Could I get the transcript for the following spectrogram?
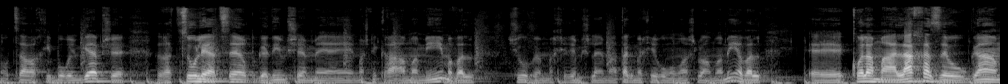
נוצר החיבור עם גאפ, שרצו לייצר בגדים שהם אה, מה שנקרא עממיים, אבל שוב, המחירים שלהם, התג מחיר הוא ממש לא עממי, אבל אה, כל המהלך הזה הוא גם...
